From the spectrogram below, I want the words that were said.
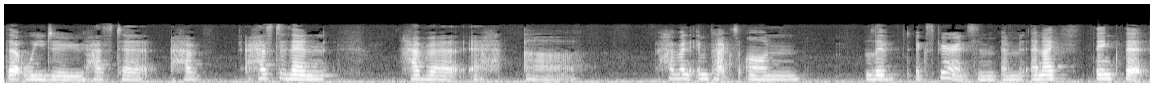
that we do has to have has to then have a uh, have an impact on lived experience, and, and and I think that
